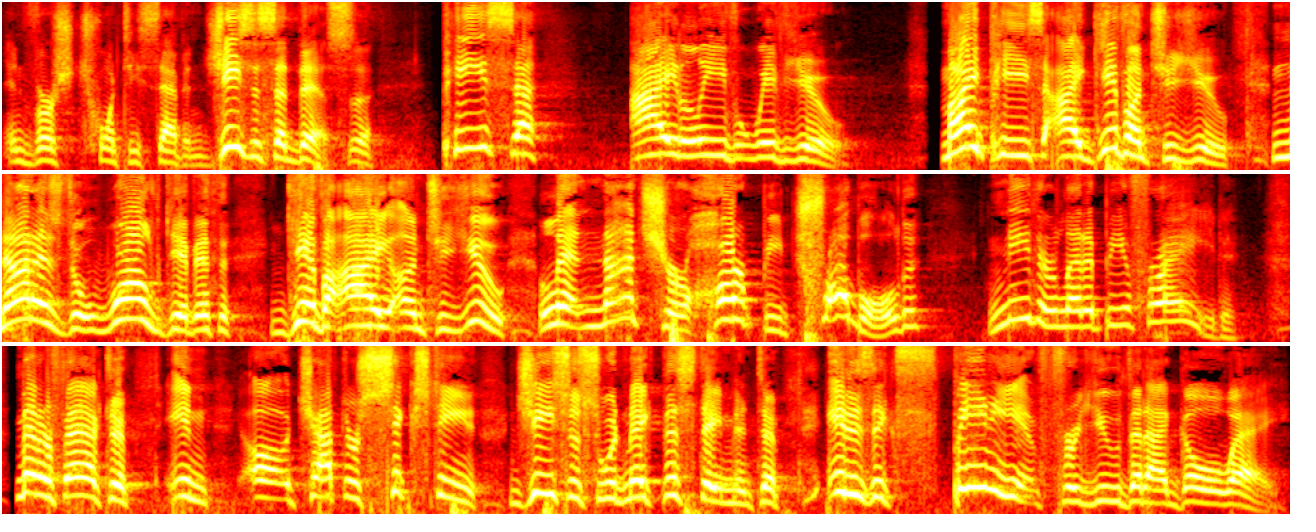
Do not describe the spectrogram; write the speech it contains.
in verse 27. Jesus said this uh, Peace uh, I leave with you. My peace I give unto you. Not as the world giveth, give I unto you. Let not your heart be troubled, neither let it be afraid. Matter of fact, in uh, chapter 16, Jesus would make this statement It is expedient for you that I go away.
